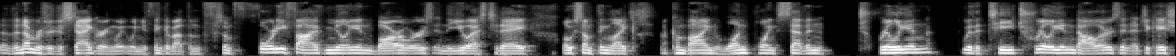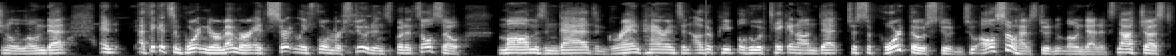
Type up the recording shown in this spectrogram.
the, numbers are just staggering when, you think about them. Some 45 million borrowers in the US today owe something like a combined 1.7 trillion with a T trillion dollars in educational loan debt. And I think it's important to remember it's certainly former students, but it's also moms and dads and grandparents and other people who have taken on debt to support those students who also have student loan debt. It's not just,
